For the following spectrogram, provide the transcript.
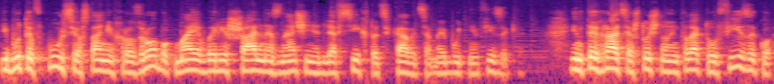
і бути в курсі останніх розробок має вирішальне значення для всіх, хто цікавиться майбутнім фізики. Інтеграція штучного інтелекту у фізику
